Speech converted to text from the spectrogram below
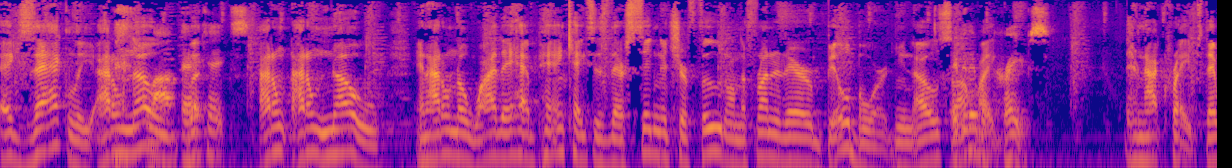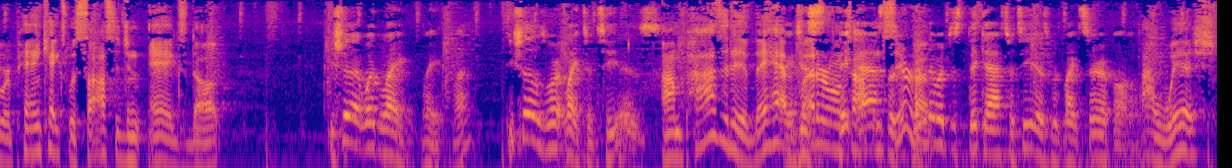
Exactly. I don't know. Pancakes? I don't. I don't know, and I don't know why they have pancakes as their signature food on the front of their billboard. You know, so Maybe I'm they were like, crepes. they're not crepes. They were pancakes with sausage and eggs, dog. You sure that wasn't like wait, what? You sure those weren't like tortillas? I'm positive they have Like, butter on top and ass- They were just thick ass tortillas with like syrup on them. I wish.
